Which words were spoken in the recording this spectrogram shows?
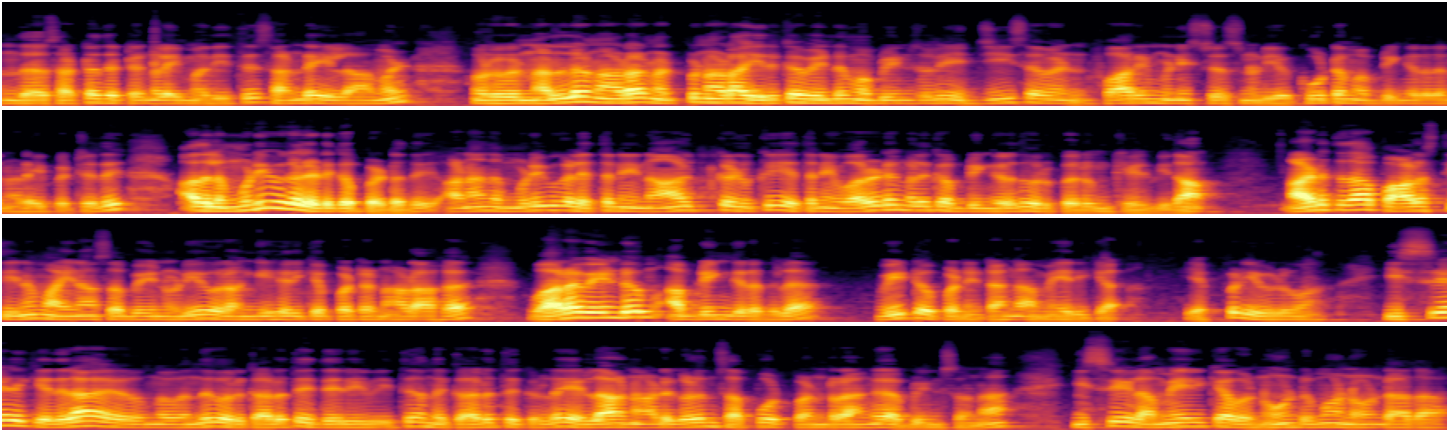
அந்த சட்டத்திட்டங்களை மதித்து சண்டை இல்லாமல் ஒரு நல்ல நாடாக நட்பு நாடாக இருக்க வேண்டும் அப்படின்னு சொல்லி ஜி செவன் ஃபாரின் மினிஸ்டர்ஸ்னுடைய கூட்டம் அப்படிங்கிறது நடைபெற்றது. அதில் முடிவுகள் எடுக்கப்பட்டது. ஆனால் அந்த முடிவுகள் எத்தனை நாட்களுக்கு எத்தனை வருடங்களுக்கு அப்படிங்கிறது ஒரு பெரும் கேள்விதான். அடுத்ததாக பாலஸ்தீனம் ஐநா சபையினுடைய ஒரு அங்கீகரிக்கப்பட்ட நாடாக வர வேண்டும் அப்படிங்கிறதுல வீட்டோ பண்ணிட்டாங்க அமெரிக்கா. எப்படி விடுவான்? இஸ்ரேலுக்கு எதிராக இவங்க வந்து ஒரு கருத்தை தெரிவித்து அந்த கருத்துக்குள்ளே எல்லா நாடுகளும் சப்போர்ட் பண்ணுறாங்க அப்படின்னு சொன்னால் இஸ்ரேல் அமெரிக்காவை நோண்டுமா நோண்டாதா?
